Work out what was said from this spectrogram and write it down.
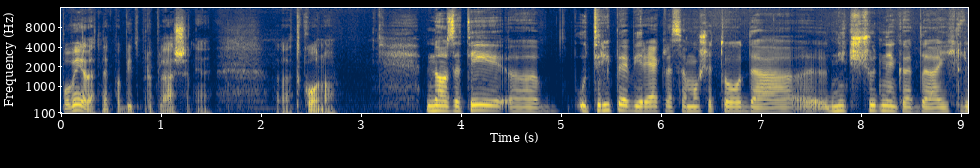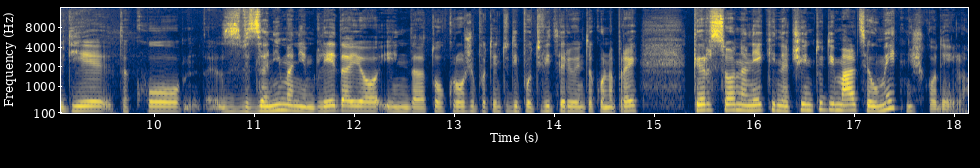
povedati, ne pa biti preplašen. Uh, tako no. No, za te uh, utripe bi rekla samo še to, da uh, nič čudnega, da jih ljudje tako z zanimanjem gledajo in da to kroži potem tudi po Twitterju in tako naprej, ker so na neki način tudi malce umetniško delo.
